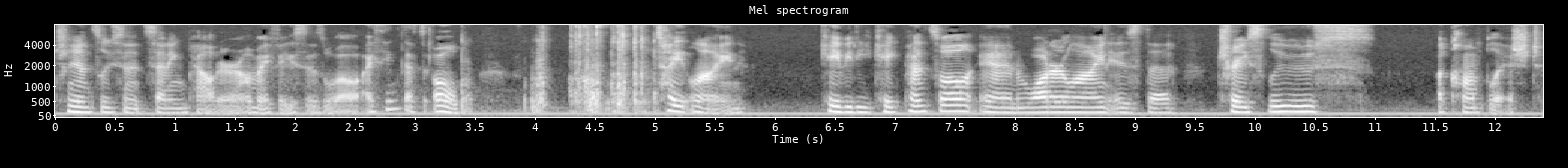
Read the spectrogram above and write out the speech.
translucent setting powder on my face as well. I think that's, oh, Tightline KVD Cake Pencil and Waterline is the Trace Loose Accomplished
